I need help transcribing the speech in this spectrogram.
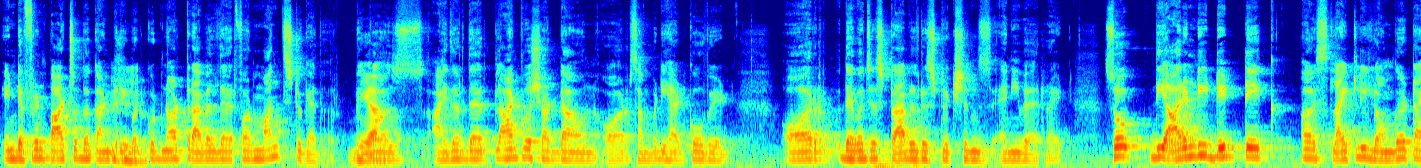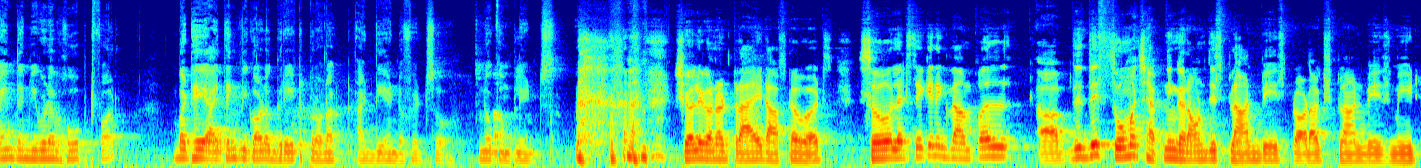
in different parts of the country mm-hmm. but could not travel there for months together because yeah. either their plant was shut down or somebody had covid or there were just travel restrictions anywhere right? So the r&d did take a slightly longer time than we would have hoped for. But hey, I think we got a great product at the end of it, so no uh, complaints. Surely gonna try it afterwards. So let's take an example. Uh, there's so much happening around this plant-based products, plant-based meat.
